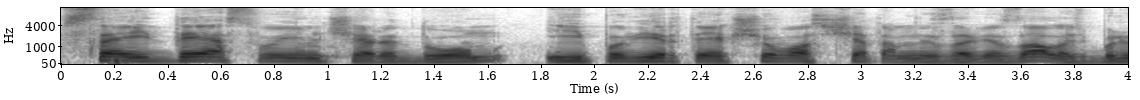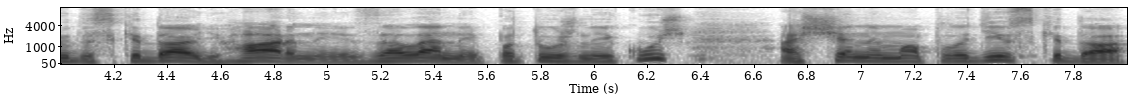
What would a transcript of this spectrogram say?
все йде своїм чередом. І повірте, якщо у вас ще там не зав'язалось, бо люди скидають гарний, зелений, потужний кущ, а ще нема плодів, скида.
